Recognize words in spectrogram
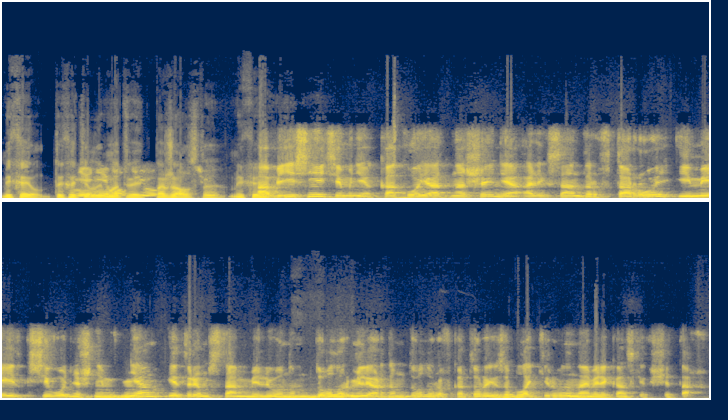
Михаил, ты хотел не, ему молчу, ответить, пожалуйста. Молчу. Михаил. Объясните мне, какое отношение Александр II имеет к сегодняшним дням и 300 миллионам долларов, миллиардам долларов, которые заблокированы на американских счетах?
